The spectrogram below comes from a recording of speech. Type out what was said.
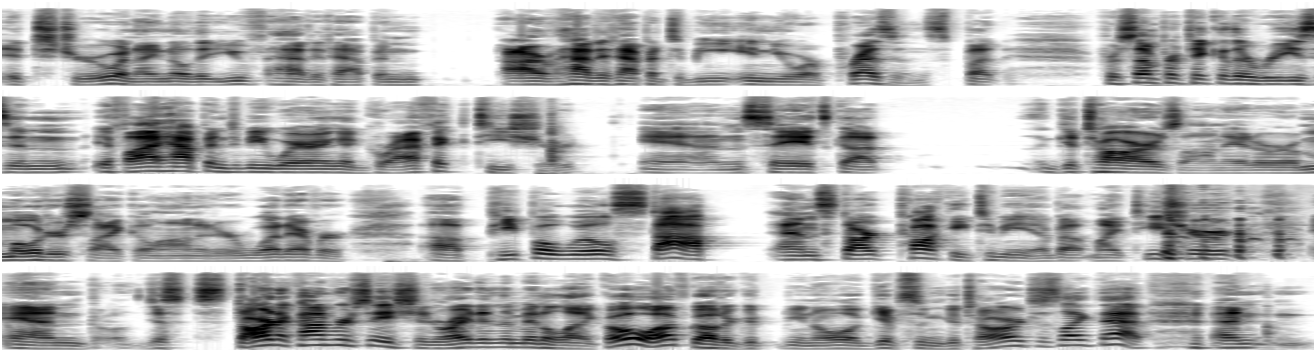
it's true, and I know that you've had it happen. I've had it happen to be in your presence, but for some particular reason, if I happen to be wearing a graphic T-shirt and say it's got guitars on it or a motorcycle on it or whatever, uh, people will stop and start talking to me about my t-shirt and just start a conversation right in the middle like oh i've got a good you know a gibson guitar just like that. And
